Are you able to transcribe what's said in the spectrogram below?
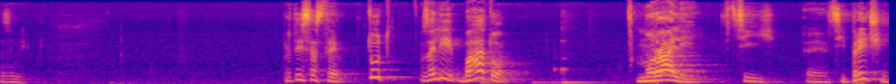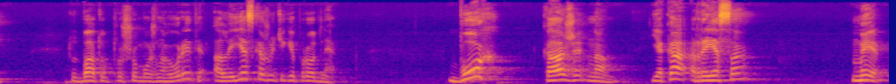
на землі. Брати і сестри, тут взагалі багато моралей в цій, е, в цій притчі. Тут багато про що можна говорити, але я скажу тільки про одне. Бог каже нам, яка риса, ми,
